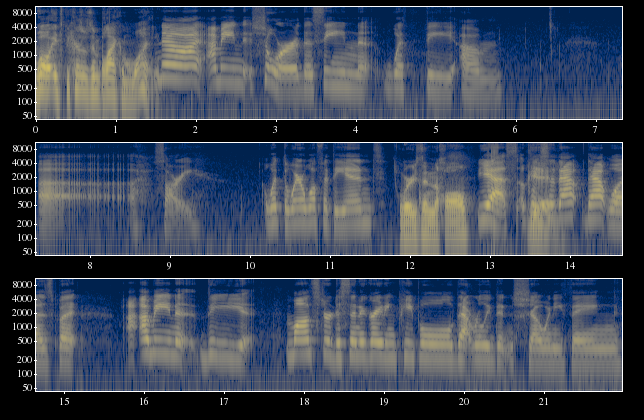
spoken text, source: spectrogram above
Well, it's because it was in black and white. No, I, I mean, sure, the scene with the um, uh, sorry, with the werewolf at the end. Where he's in the hall. Yes. Okay. So that that was, but I, I mean the monster disintegrating people that really didn't show anything.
